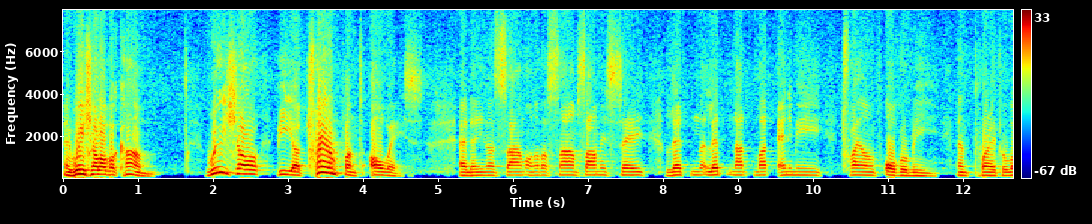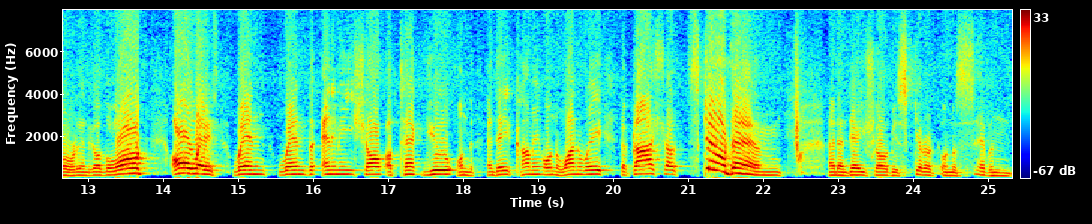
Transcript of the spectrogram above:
And we shall overcome. We shall be a triumphant always. And then in a psalm, another psalm, psalmist say, let, let not my enemy triumph over me and pray to the Lord. And God, the Lord, always when when the enemy shall attack you on the, and they coming on one way, the God shall scare them, and then they shall be scattered on the seven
